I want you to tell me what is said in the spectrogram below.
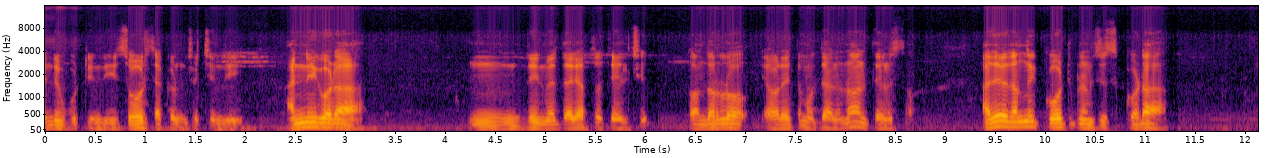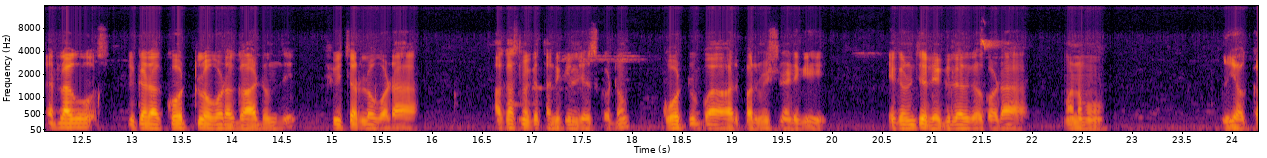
ఎందుకు పుట్టింది సోర్స్ ఎక్కడి నుంచి వచ్చింది అన్నీ కూడా దీని మీద దర్యాప్తు తేల్చి తొందరలో ఎవరైతే ముద్దాలనో వాళ్ళు తేలుస్తాం. అదేవిధంగా ఈ కోర్టు ప్రెమిసెస్ కూడా ఎట్లాగో ఇక్కడ కోర్టులో కూడా గార్డు ఉంది. ఫ్యూచర్లో కూడా ఆకస్మిక తనిఖీలు చేసుకోవటం కోర్టు పర్మిషన్ అడిగి ఇక్కడ నుంచి రెగ్యులర్గా కూడా మనము ఈ యొక్క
